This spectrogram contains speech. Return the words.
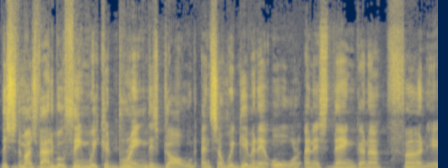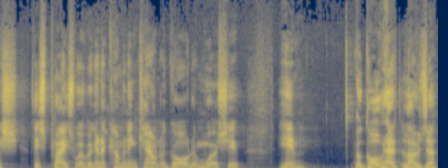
this is the most valuable thing we could bring, this gold. And so we're giving it all. And it's then going to furnish this place where we're going to come and encounter God and worship Him. But God had loads of,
